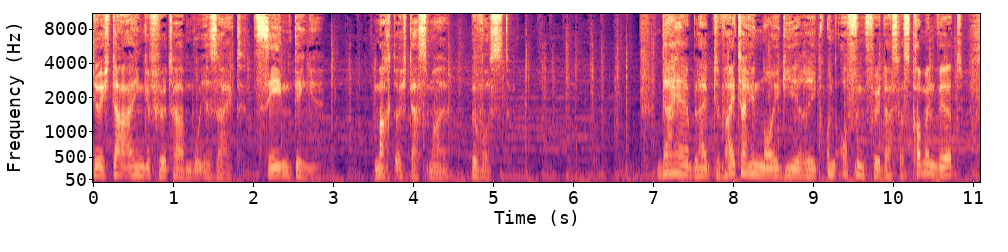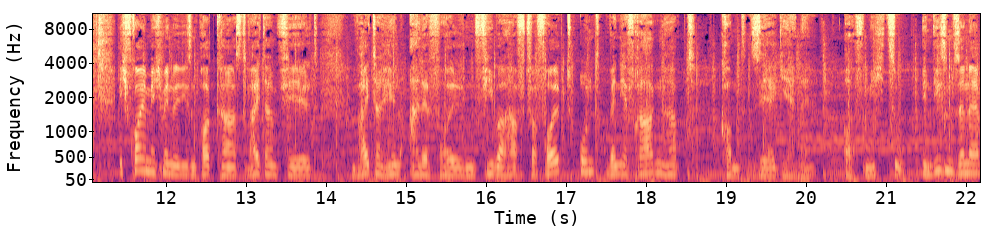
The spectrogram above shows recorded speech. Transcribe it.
die euch da eingeführt haben, wo ihr seid. Zehn Dinge. Macht euch das mal bewusst. Daher bleibt weiterhin neugierig und offen für das, was kommen wird. Ich freue mich, wenn ihr diesen Podcast weiterempfehlt, weiterhin alle Folgen fieberhaft verfolgt und wenn ihr Fragen habt, kommt sehr gerne auf mich zu. In diesem Sinne,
